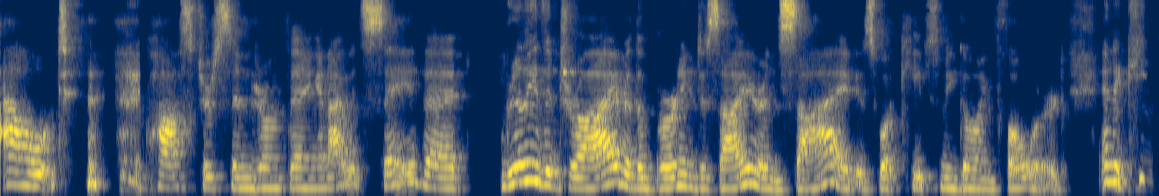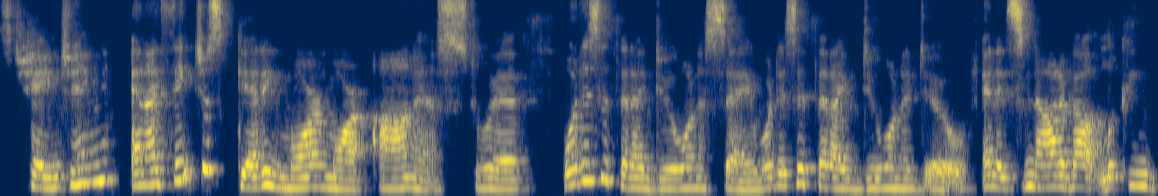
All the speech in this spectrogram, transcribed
out, imposter syndrome thing. And I would say that really the drive or the burning desire inside is what keeps me going forward. And it mm-hmm. keeps changing. And I think just getting more and more honest with what is it that I do want to say? What is it that I do want to do? And it's not about looking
